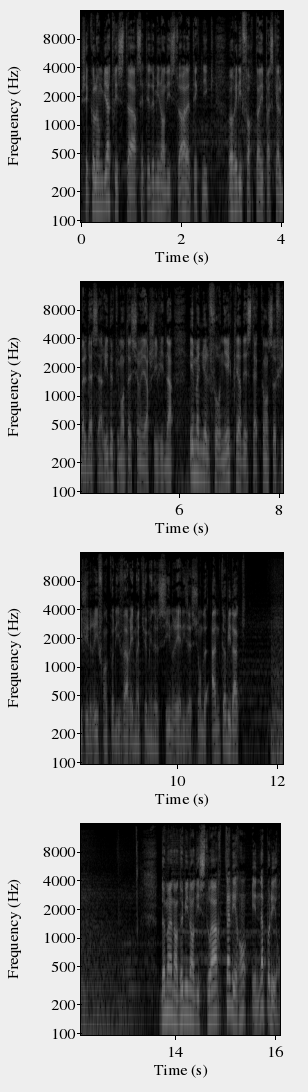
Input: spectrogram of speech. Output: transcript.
chez Columbia Tristar. C'était 2000 ans d'histoire à la technique Aurélie Fortin et Pascal Baldassari, documentation et archivina Emmanuel Fournier, Claire Destacan, Sophie Gilry, Franck Olivard et Mathieu Ménossi, réalisation de Anne Kobilac. Demain dans 2000 ans d'histoire, Talleyrand et Napoléon.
